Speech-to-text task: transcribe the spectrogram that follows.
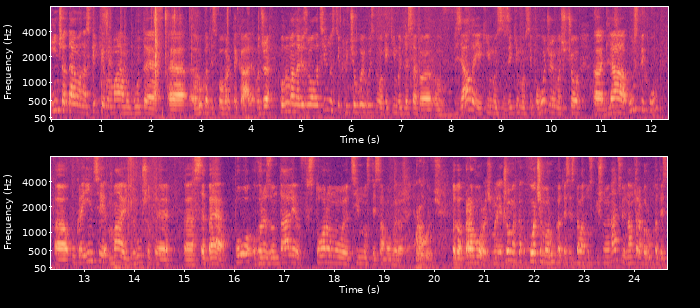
Е, інша тема, наскільки ми маємо бути е, рухатись по вертикалі. Отже, коли ми аналізували цінності, ключовий висновок, який ми для себе взяли, який ми, з яким ми всі погоджуємо, що е, для успіху е, українці мають зрушити е, себе по горизонталі в сторону цінностей самовираження. Праворуч. Тобто праворуч. Ми, якщо ми хочемо рухатися і ставати успішною нацією, нам треба рухатись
